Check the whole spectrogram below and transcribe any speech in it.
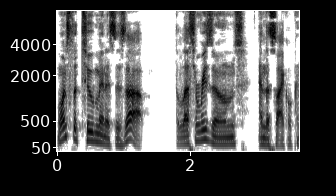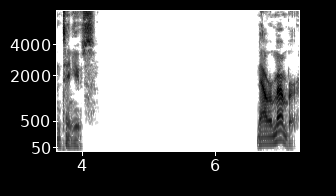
Once the two minutes is up, the lesson resumes and the cycle continues. Now remember,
